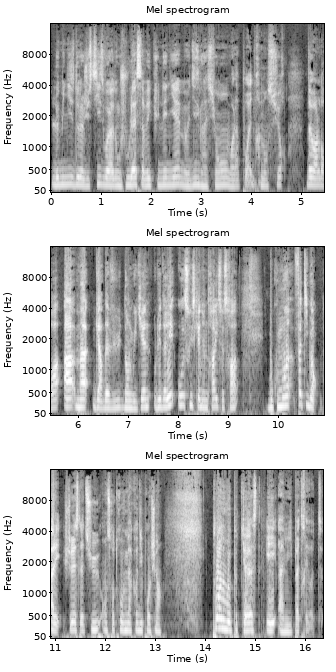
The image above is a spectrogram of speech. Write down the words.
le ministre de la Justice. Voilà, donc je vous laisse avec une énième digression, voilà, pour être vraiment sûr d'avoir le droit à ma garde à vue dans le week-end. Au lieu d'aller au Swiss Canyon Trail, ce sera beaucoup moins fatigant. Allez, je te laisse là-dessus. On se retrouve mercredi prochain pour un nouveau podcast. Et amis patriotes,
